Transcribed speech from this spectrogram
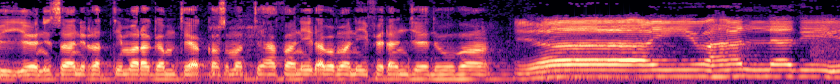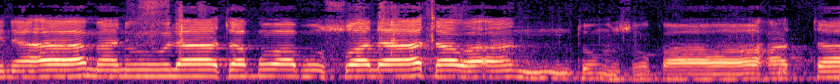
biyyeen isaan irratti maragamte akkasumatti hafanii dhabamanii fedhan jee duuba يا أيها الذين آمنوا لا تقربوا الصلاة وأنتم سكارى حتى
